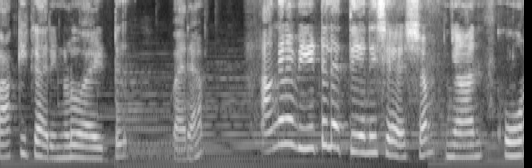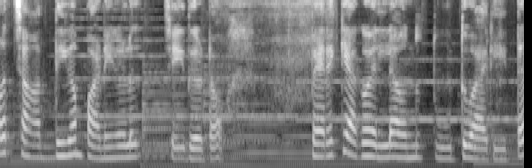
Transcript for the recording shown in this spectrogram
ബാക്കി കാര്യങ്ങളുമായിട്ട് വരാം. അങ്ങനെ വീട്ടിലെത്തിയതിന് ശേഷം ഞാൻ കുറച്ചധികം പണികൾ ചെയ്തു കേട്ടോ. പെരയ്ക്കകം എല്ലാം ഒന്ന് തൂത്തുവാരിയിട്ട്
